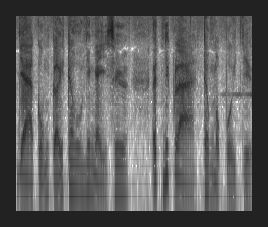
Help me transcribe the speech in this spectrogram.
và cũng cởi trâu như ngày xưa, ít nhất là trong một buổi chiều.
